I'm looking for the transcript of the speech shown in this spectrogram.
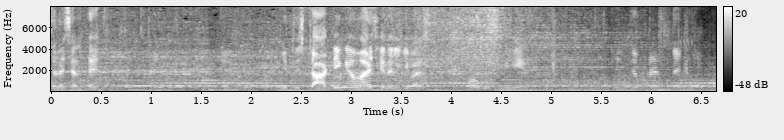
चले चलते हैं। ये तो स्टार्टिंग है हमारे चैनल की बस। और कुछ नहीं है। देखो।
